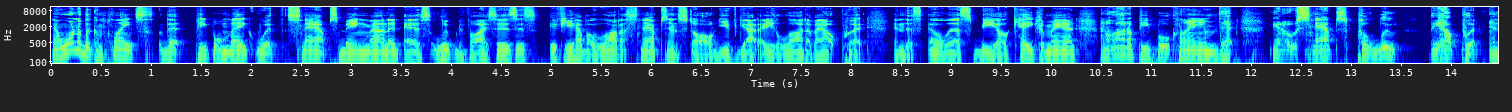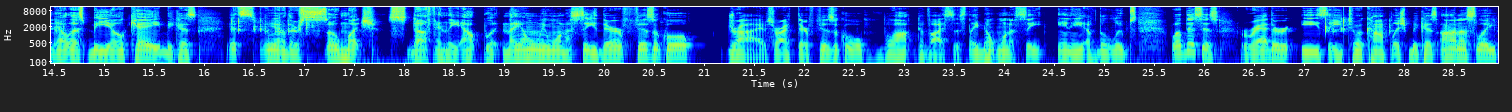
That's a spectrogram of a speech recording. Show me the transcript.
Now, one of the complaints that people make with snaps being mounted as loop devices is if you have a lot of snaps installed, you've got a lot of output in this lsblk command, and a lot of people claim that, you know, snaps pollute the output in lsblk because it's, you know, there's so much stuff in the output and they only want to see their physical drives, right? They're physical block devices. They don't want to see any of the loops. Well, this is rather easy to accomplish because honestly,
